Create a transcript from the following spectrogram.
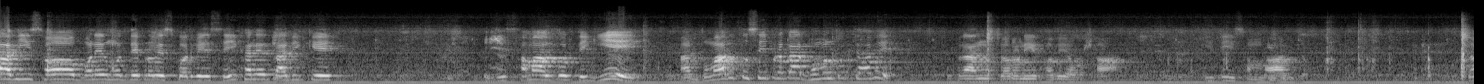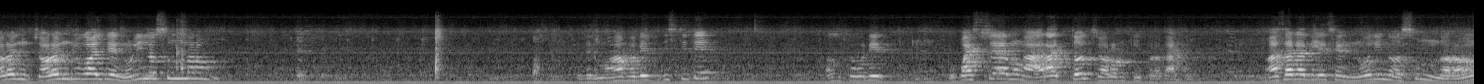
গাভী সব বনের মধ্যে প্রবেশ করবে, সেইখানে তাদেরকে সামাল করতে গিয়ে, আর তোমারও তো সেই প্রকার ভ্রমণ করতে হবে। সুতরাং চরণের হবে অবসান ইতি সম্ভাব্য। চরণ চরণ যুগল যে নলিল সুন্দরম। মহাভাবের দৃষ্টিতে উপাস্য এবং আরাধ্য চরণ কি প্রকার? ভাষাটা দিয়েছেন, নলিন সুন্দরং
